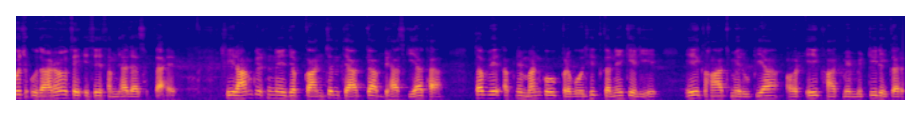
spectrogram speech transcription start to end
कुछ उदाहरणों से इसे समझा जा सकता है। श्री रामकृष्ण ने जब कांचन त्याग का अभ्यास किया था, तब वे अपने मन को प्रबोधित करने के लिए एक हाथ में रुपया और एक हाथ में मिट्टी लेकर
